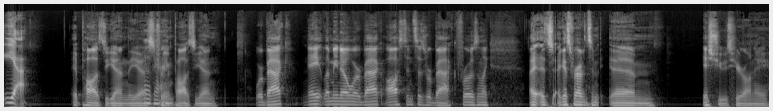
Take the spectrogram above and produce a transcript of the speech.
yeah. It paused again. The uh, Okay. stream paused again. We're back. Nate, let me know we're back. Austin says we're back. Frozen, like, I, it's, I guess we're having some um, issues here on a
